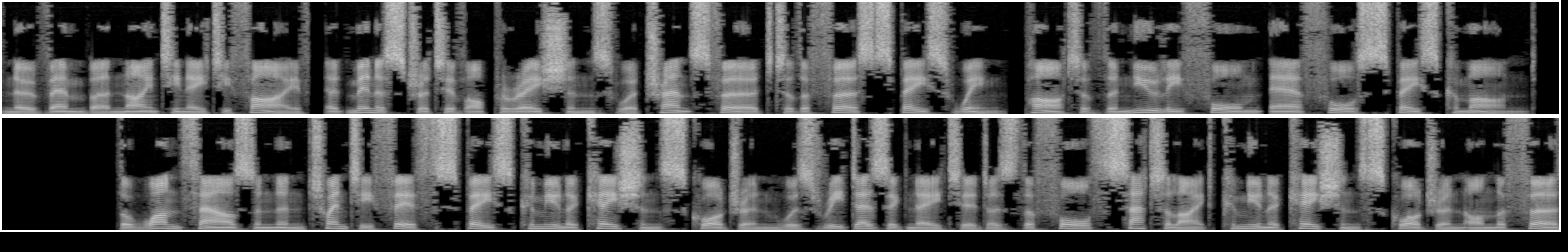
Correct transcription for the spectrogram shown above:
November 1985, administrative operations were transferred to the 1st Space Wing, part of the newly formed Air Force Space Command. The 1025th Space Communications Squadron was redesignated as the 4th Satellite Communications Squadron on 1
